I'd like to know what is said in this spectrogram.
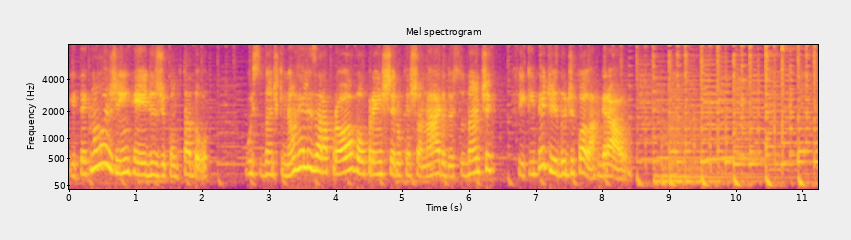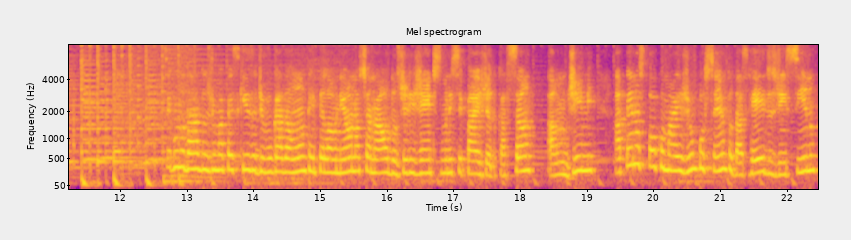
e tecnologia em redes de computador. O estudante que não realizar a prova ou preencher o questionário do estudante fica impedido de colar grau. Segundo dados de uma pesquisa divulgada ontem pela União Nacional dos Dirigentes Municipais de Educação, a Undime, apenas pouco mais de 1% das redes de ensino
